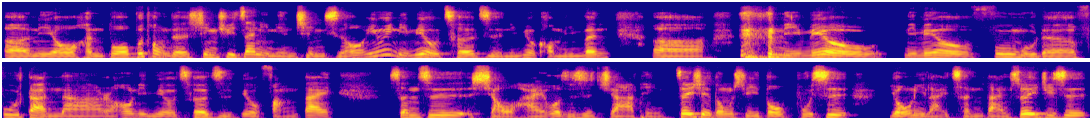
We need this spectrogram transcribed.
呃，你有很多不同的兴趣，在你年轻时候，因为你没有车子，你没有考明们，呃，你没有你没有父母的负担呐，然后你没有车子，没有房贷。甚至小孩或者是家庭这些东西都不是由你来承担，所以其实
